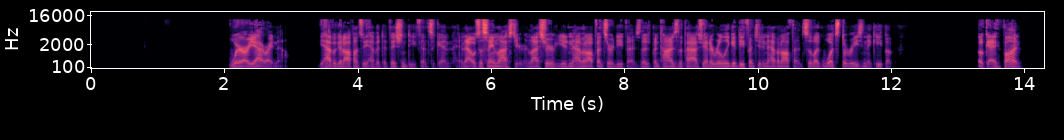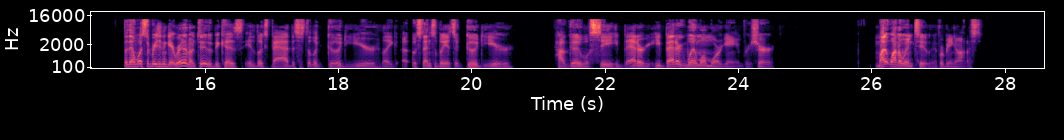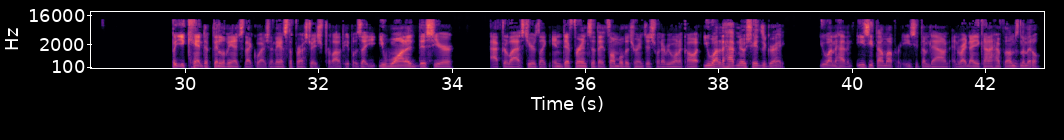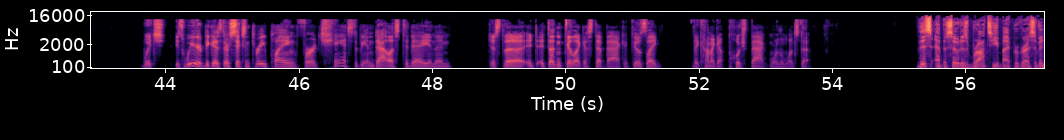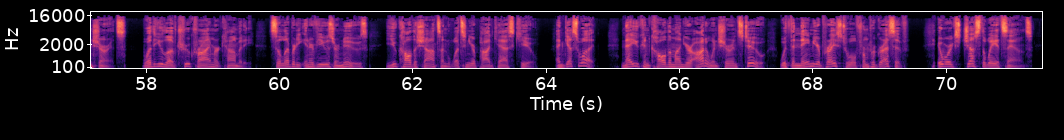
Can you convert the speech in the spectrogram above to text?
where are you at right now? You have a good offense, you have a deficient defense again. And that was the same last year. And last year you didn't have an offense or a defense. There's been times in the past you had a really good defense, you didn't have an offense. So like what's the reason to keep them? Okay, fine. But then what's the reason to get rid of him too? Because it looks bad. This is still a good year. Like uh, ostensibly, it's a good year. How good we'll see. He better he better win one more game for sure. Might want to win two, if we're being honest. But you can't definitively answer that question. I think that's the frustration for a lot of people is that you wanted this year, after last year's like indifference, that they fumble the transition, whatever you want to call it, you wanted to have no shades of gray. You want to have an easy thumb up or an easy thumb down. And right now you kind of have thumbs in the middle which is weird because they're six and three playing for a chance to be in Dallas today. And then just the, it, it doesn't feel like a step back. It feels like they kind of got pushed back more than one step. This episode is brought to you by Progressive Insurance. Whether you love true crime or comedy, celebrity interviews or news, you call the shots on what's in your podcast queue. And guess what? Now you can call them on your auto insurance too with the Name Your Price tool from Progressive. It works just the way it sounds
